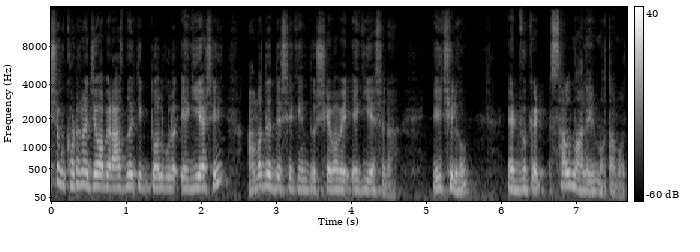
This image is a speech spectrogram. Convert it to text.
এসব ঘটনা যেভাবে রাজনৈতিক দলগুলো এগিয়ে আসে, আমাদের দেশে কিন্তু সেভাবে এগিয়ে আসে না। এই ছিল অ্যাডভোকেট সালমা আলীর মতামত।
